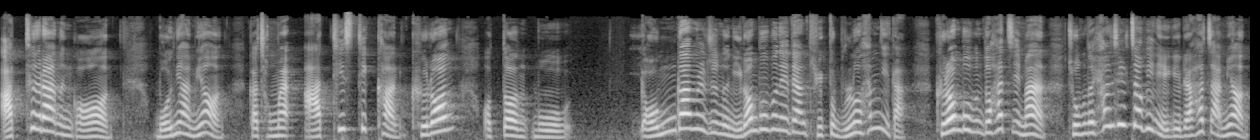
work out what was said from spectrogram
아트라는 건 뭐냐면 그러니까 정말 artistic한 그런 어떤 뭐 영감을 주는 이런 부분에 대한 기획도 물론 합니다. 그런 부분도 하지만 조금 더 현실적인 얘기를 하자면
